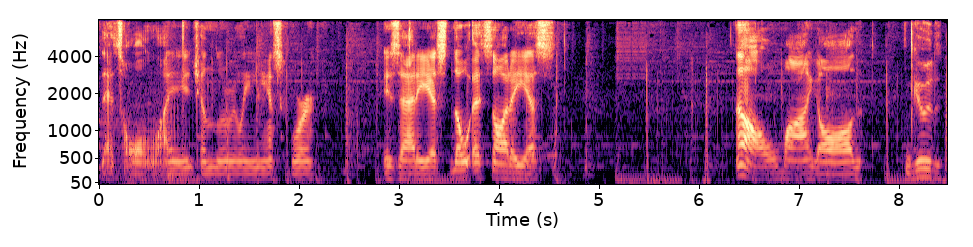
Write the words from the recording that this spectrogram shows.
That's all I generally ask for. Is that a yes? No, it's not a yes. Oh my god. Good.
